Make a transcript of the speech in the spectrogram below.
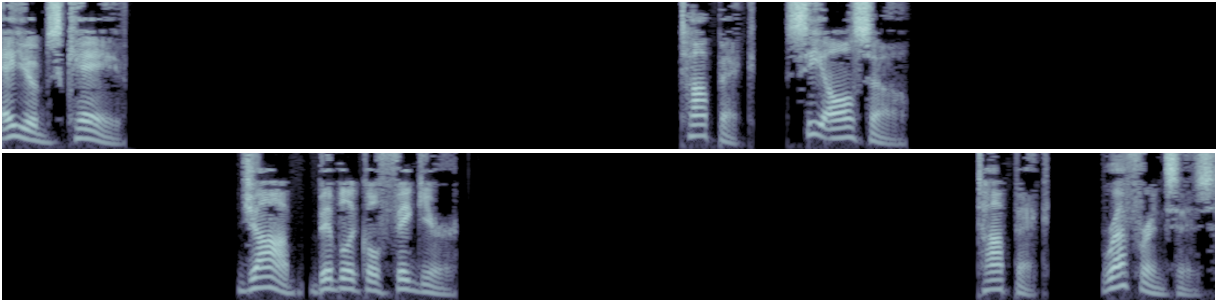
Ayub's cave See also Job biblical figure. References.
